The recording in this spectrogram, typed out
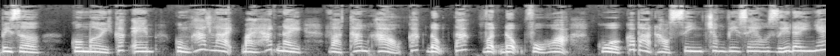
Bây giờ, cô mời các em cùng hát lại bài hát này và tham khảo các động tác vận động phụ họa của các bạn học sinh trong video dưới đây nhé.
